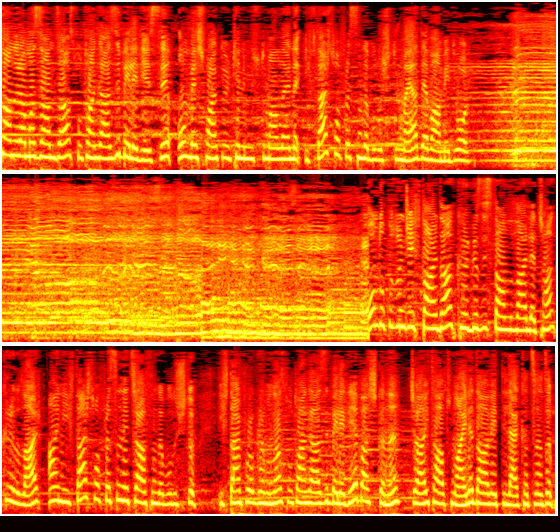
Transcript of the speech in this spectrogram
Sultanı Ramazan'da Sultan Gazi Belediyesi 15 farklı ülkenin Müslümanlarını iftar sofrasında buluşturmaya devam ediyor. günü 19. iftarda Kırgızistanlılarla Çankırılılar aynı iftar sofrasının etrafında buluştu. İftar programına Sultan Gazi Belediye Başkanı Cahit Altunay ile davetliler katıldı.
